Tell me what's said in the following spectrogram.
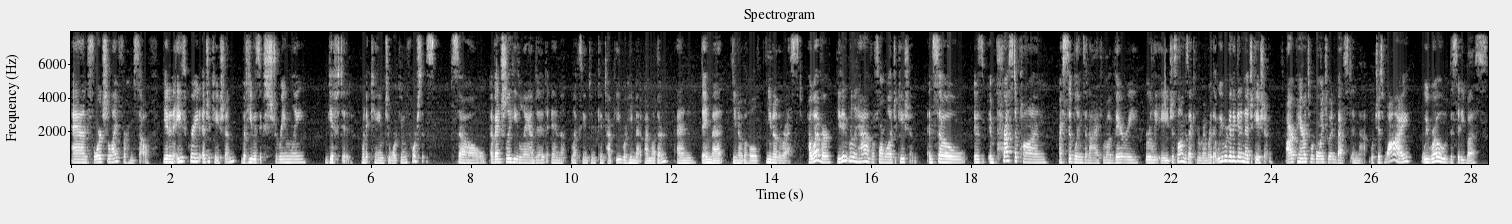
and forged a life for himself. He had an eighth grade education, but he was extremely gifted when it came to working with horses. So eventually he landed in Lexington, Kentucky, where he met my mother and they met, you know, the whole, you know, the rest. However, he didn't really have a formal education. And so it was impressed upon my siblings and I from a very early age, as long as I could remember, that we were going to get an education. Our parents were going to invest in that, which is why we rode the city bus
